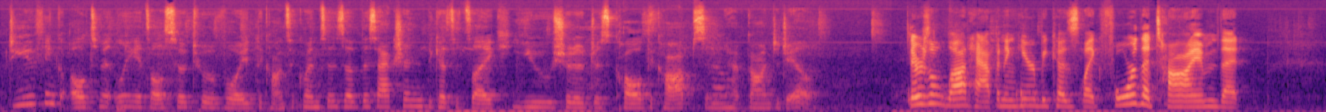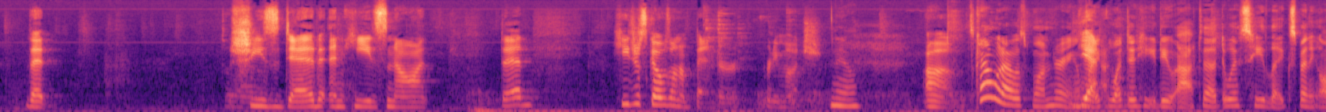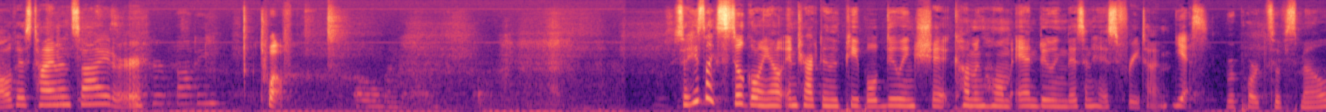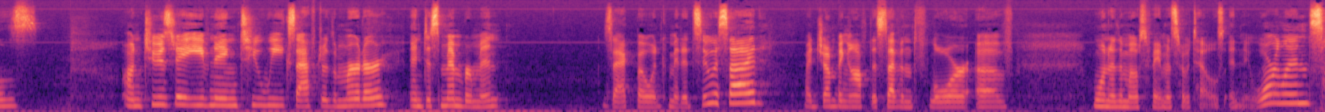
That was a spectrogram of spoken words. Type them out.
Do you think ultimately it's also to avoid the consequences of this action? Because it's like you should have just called the cops and have gone to jail. There's a lot happening here because like for the time that that she's dead and he's not dead, he just goes on a bender pretty much. Yeah. Um It's kind of what I was wondering. Yeah. Like, what did he do after that? Was he like spending all of his time inside, or 12. Oh my god. so he's like still going out interacting with people, doing shit, coming home, and doing this in his free time? Yes. Reports of smells. On Tuesday evening, two weeks after the murder and dismemberment, Zack Bowen committed suicide by jumping off the seventh floor of one of the most famous hotels in New Orleans.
